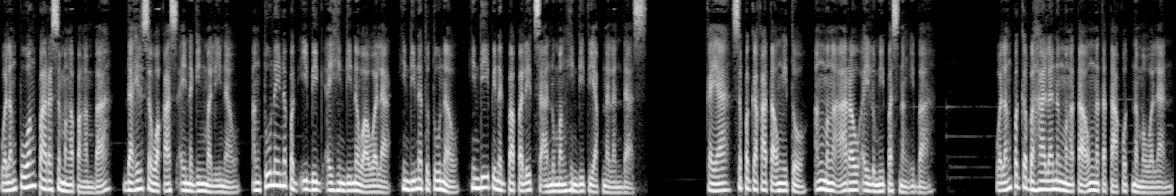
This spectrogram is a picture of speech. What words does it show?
Walang puwang para sa mga pangamba, dahil sa wakas ay naging malinaw, ang tunay na pag-ibig ay hindi nawawala, hindi natutunaw, hindi ipinagpapalit sa anumang hindi tiyak na landas. Kaya, sa pagkakataong ito, ang mga araw ay lumipas ng iba. Walang pagkabahala ng mga taong natatakot na mawalan.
